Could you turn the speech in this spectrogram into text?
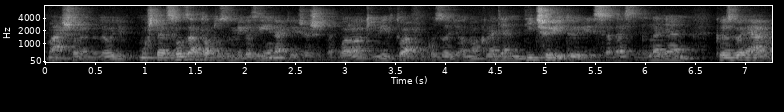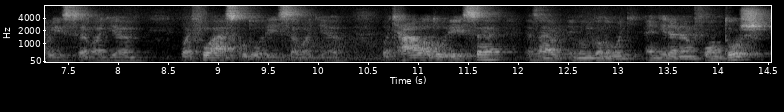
más sorrendben. De hogy most ehhez hozzátartozunk még az éneklés esetleg valaki még tovább fokozza, hogy annak legyen dicsőítő része, legyen közbejáró része, vagy, vagy fohászkodó része, vagy, vagy háladó része. Ez én úgy gondolom, hogy ennyire nem fontos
